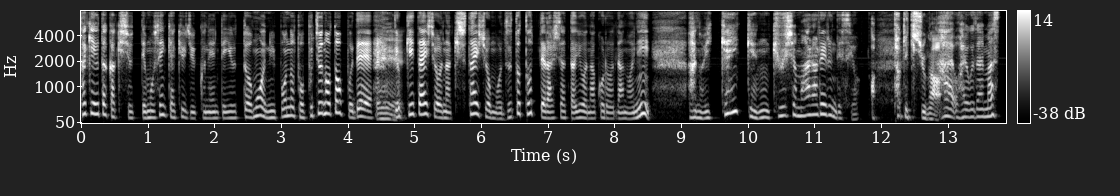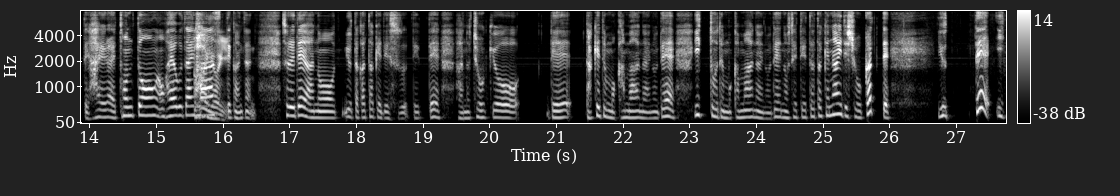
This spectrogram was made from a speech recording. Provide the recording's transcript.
武豊騎手ってもう1999年っていうともう日本のトップ中のトップで、えー、ジョッキー大賞な騎手大賞もずっと取ってらっしゃったような頃なのにあの一軒一軒厩舎回られるんですよ。あ武騎手が。はいおはようございますって入られトントンおはようございますって感じなんで、はいはい、それであの豊武ですって言ってあの調教でだけでも構わないので一頭でも構わないので乗せていただけないでしょうかって言って一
